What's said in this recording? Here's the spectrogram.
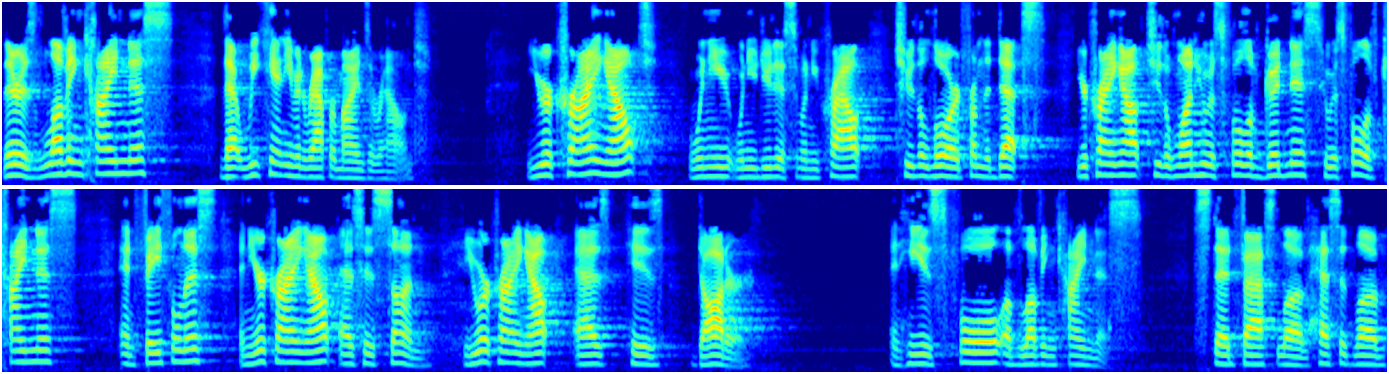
There is loving kindness that we can't even wrap our minds around. You are crying out when you, when you do this, when you cry out to the Lord from the depths. You're crying out to the one who is full of goodness, who is full of kindness and faithfulness, and you're crying out as his son. You are crying out as his daughter. And he is full of loving kindness, steadfast love, Hesed love,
